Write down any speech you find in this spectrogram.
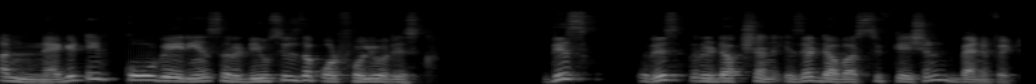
a negative covariance reduces the portfolio risk. This risk reduction is a diversification benefit.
